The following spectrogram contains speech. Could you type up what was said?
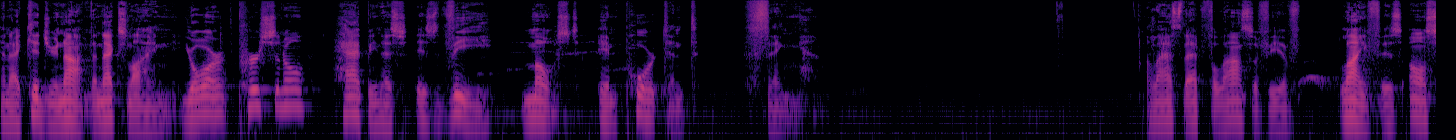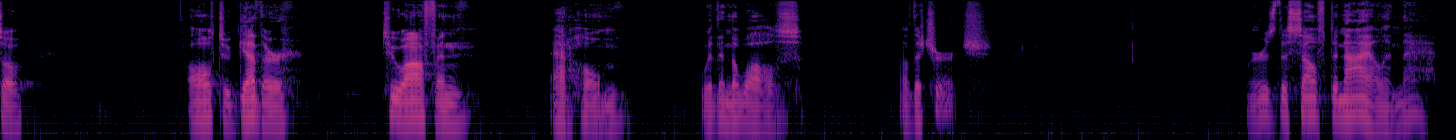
And I kid you not, the next line your personal happiness is the most important thing. Alas, that philosophy of life is also altogether too often at home within the walls of the church. Where is the self denial in that?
